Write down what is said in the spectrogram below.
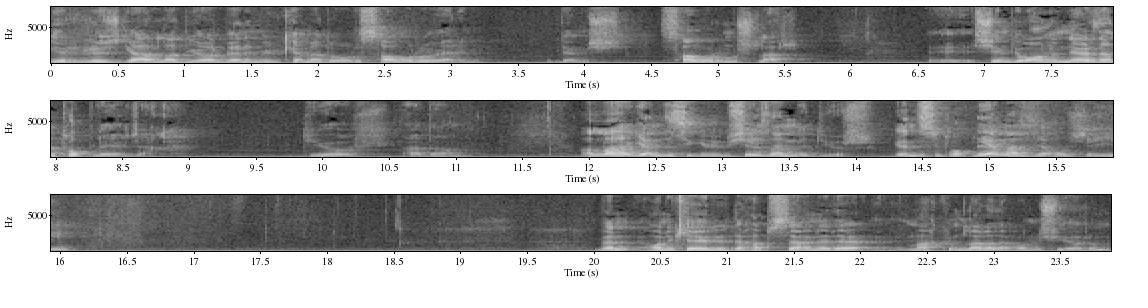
bir rüzgarla diyor benim ülkeme doğru savuru verin demiş. Savurmuşlar. Ee, şimdi onu nereden toplayacak diyor adam. Allah'a kendisi gibi bir şey zannediyor. Kendisi toplayamaz ya o şeyi. Ben 12 Eylül'de hapishanede mahkumlara da konuşuyorum.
